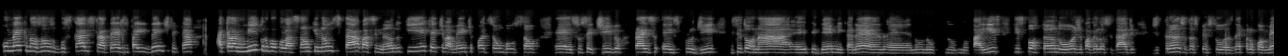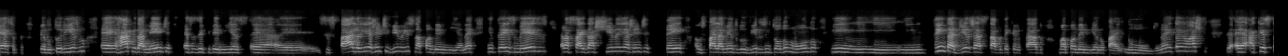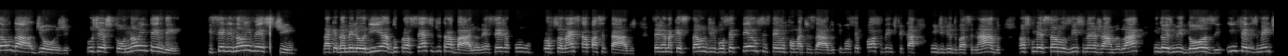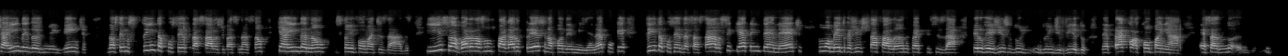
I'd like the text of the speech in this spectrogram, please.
como é que nós vamos buscar estratégias para identificar aquela micropopulação que não está vacinando, que efetivamente pode ser um bolsão é, suscetível para é, explodir e se tornar é, epidêmica né, é, no, no, no, país, exportando hoje com a velocidade de trânsito das pessoas, né, pelo comércio, pelo turismo, é, rapidamente essas epidemias é, se espalham e a gente viu isso na pandemia. Né? Em três meses, ela sai da China e a gente tem o espalhamento do vírus em todo o mundo, e em, em 30 dias já estava decretado uma pandemia no, país, no mundo. Né? Então, eu acho que é, a questão da, de hoje, o gestor não entender que se ele não investir na, na, melhoria do processo de trabalho, né? seja com profissionais capacitados, seja na questão de você ter um sistema informatizado que você possa identificar o indivíduo vacinado. Nós começamos isso, né, Jardo, lá em 2012, infelizmente ainda em 2020, nós temos 30% das salas de vacinação que ainda não estão informatizadas. E isso agora nós vamos pagar o preço na pandemia, né? porque 30% dessas salas sequer tem internet no momento que a gente está falando que vai precisar ter o registro do, do indivíduo né? para acompanhar essa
